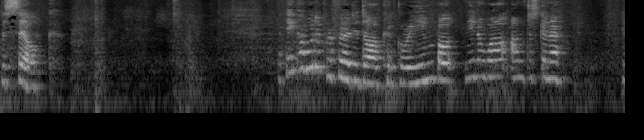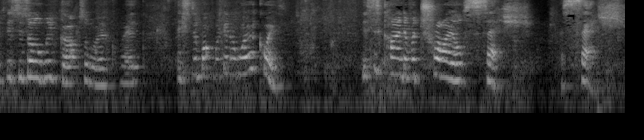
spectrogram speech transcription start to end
the silk. I think I would have preferred a darker green, but you know what? I'm just going to, if this is all we've got to work with, this is what we're going to work with. This is kind of a trial sesh, a sesh.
